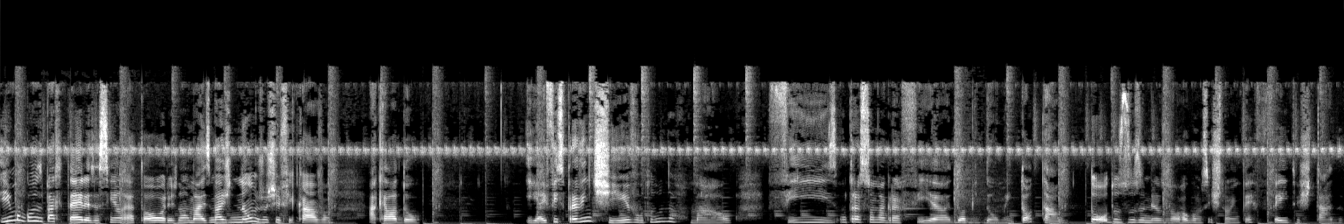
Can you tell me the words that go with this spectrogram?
e algumas bactérias assim aleatórias, normais, mas não justificavam aquela dor. E aí fiz preventivo, tudo normal. Fiz ultrassonografia do abdômen total. Todos os meus órgãos estão em perfeito estado.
